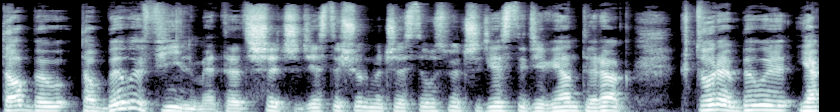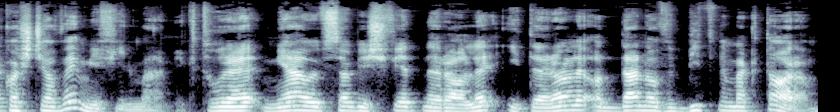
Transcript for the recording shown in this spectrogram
to, był, to były filmy, te trzy, 37, 38, 39 rok, które były jakościowymi filmami, które miały w sobie świetne role i te role oddano wybitnym aktorom.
